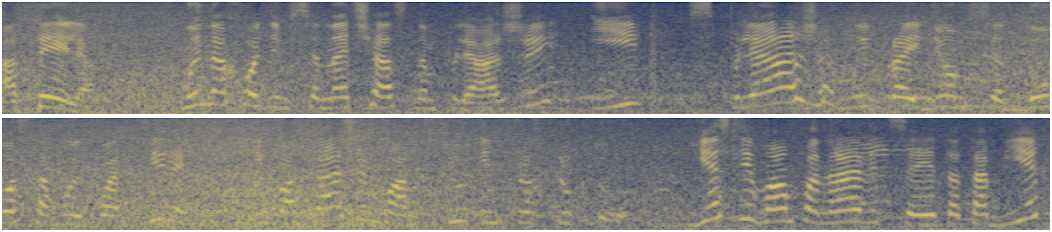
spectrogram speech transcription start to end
отеля. Мы находимся на частном пляже, и с пляжа мы пройдемся до самой квартиры и покажем вам всю инфраструктуру. Если вам понравится этот объект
